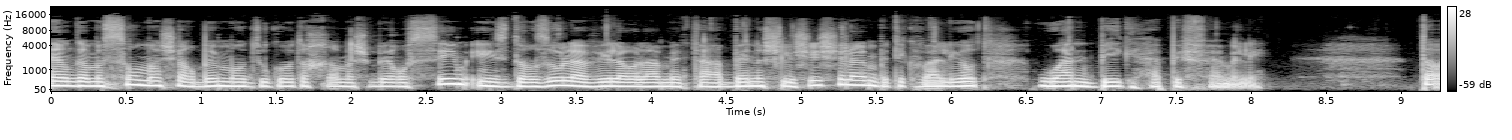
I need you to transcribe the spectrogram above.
הם גם עשו מה שהרבה מאוד זוגות אחרי משבר עושים, הזדרזו להביא לעולם את הבן השלישי שלהם בתקווה להיות one big happy family. טוב,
